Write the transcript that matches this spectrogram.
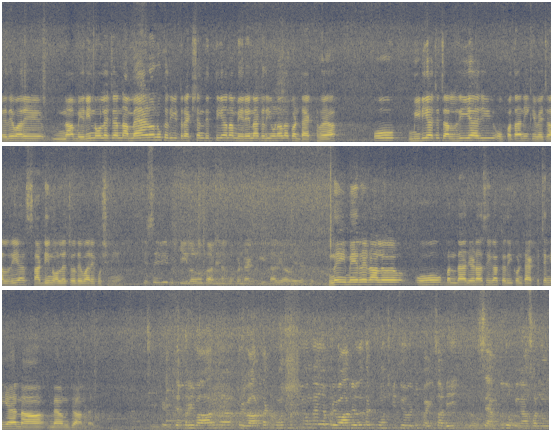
ਇਹਦੇ ਬਾਰੇ ਨਾ ਮੇਰੀ ਨੌਲੇਜ ਹੈ, ਨਾ ਮੈਂ ਇਹਨਾਂ ਨੂੰ ਕਦੀ ਡਾਇਰੈਕਸ਼ਨ ਦਿੱਤੀ ਆ, ਨਾ ਮੇਰੇ ਨਾਲ ਕਦੀ ਉਹਨਾਂ ਦਾ ਕੰਟੈਕਟ ਹੋਇਆ। ਉਹ ਮੀਡੀਆ 'ਚ ਚੱਲ ਰਹੀ ਹੈ ਜੀ ਉਹ ਪਤਾ ਨਹੀਂ ਕਿਵੇਂ ਚੱਲ ਰਹੀ ਹੈ ਸਾਡੀ ਨੌਲੇਜ 'ਚ ਉਹਦੇ ਬਾਰੇ ਕੁਝ ਨਹੀਂ ਹੈ ਕਿਸੇ ਵੀ ਵਕੀਲ ਵੱਲੋਂ ਤੁਹਾਡੇ ਨਾਲ ਕੋਈ ਕੰਟੈਕਟ ਕੀਤਾ ਗਿਆ ਹੋਵੇ ਜਾਂ ਨਹੀਂ ਮੇਰੇ ਨਾਲ ਉਹ ਬੰਦਾ ਜਿਹੜਾ ਸੀਗਾ ਕਦੀ ਕੰਟੈਕਟ 'ਚ ਨਹੀਂ ਆਇਆ ਨਾ ਮੈਂ ਉਹਨੂੰ ਜਾਣਦਾ ਜੀ। ਠੀਕ ਹੈ ਜੀ। ਤੇ ਪਰਿਵਾਰ ਨਾਲ ਪਰਿਵਾਰ ਤੱਕ ਪਹੁੰਚ ਕੀਤੀ ਉਹਨਾਂ ਜਾਂ ਪਰਿਵਾਰ ਨੇ ਉਹਦੇ ਤੱਕ ਪਹੁੰਚ ਕੀਤੀ ਹੋਵੇ ਕਿ ਭਾਈ ਸਾਡੀ ਸਹਿਮਤੀ ਤੋਂ ਬਿਨਾਂ ਸਾਨੂੰ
